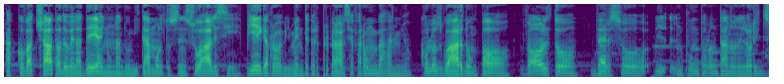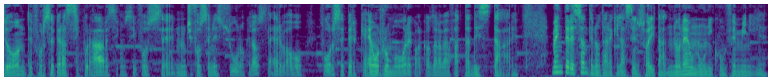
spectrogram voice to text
accovacciata dove la dea in una nudità molto sensuale si piega probabilmente per prepararsi a fare un bagno, con lo sguardo un po' volto verso il, un punto lontano nell'orizzonte, forse per assicurarsi che non, fosse, non ci fosse nessuno che la osserva o forse perché un rumore qualcosa l'aveva fatta destare. Ma è interessante notare che la sensualità non è un unicum femminile,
